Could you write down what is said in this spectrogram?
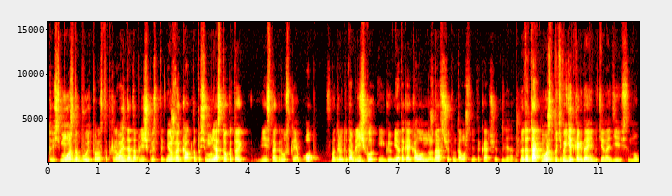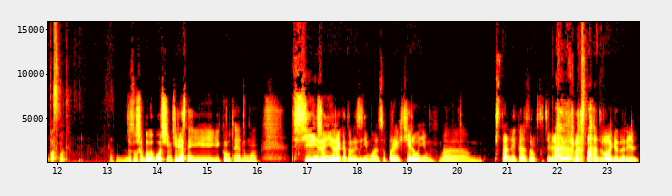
То есть можно будет просто открывать, mm-hmm. да, табличку и смотреть. Мне нужно, допустим, у меня столько-то есть нагрузка. Я, оп, смотрю эту табличку и говорю, мне такая колонна нужна с учетом того, что у меня такая расчетная длина. Ну это так, может быть выйдет когда-нибудь, я надеюсь. Ну, посмотрим. Ну, слушай, было бы очень интересно и, и круто, я думаю. Все инженеры, которые занимаются проектированием э, стальных конструкций, тебя просто отблагодарили.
